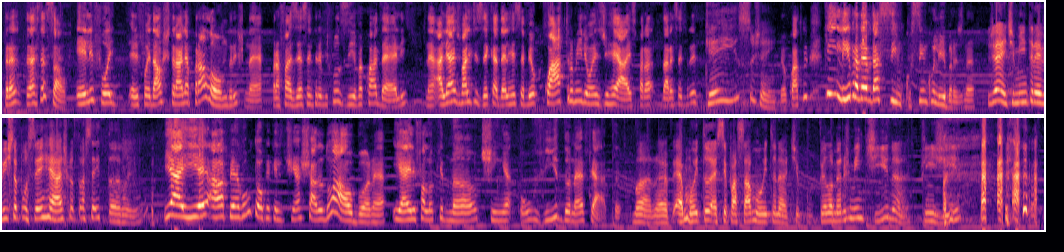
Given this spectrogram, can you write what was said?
Pre- presta atenção. Ele foi, ele foi da Austrália pra Londres, né? Pra fazer essa entrevista exclusiva com a Adele, né? Aliás, vale dizer que a Adele recebeu 4 milhões de reais para dar essa entrevista. Que isso, gente? Deu 4 Que em Libra deve dar 5, 5 Libras, né? Gente, minha entrevista por 100 reais que eu tô aceitando aí. E aí ela perguntou o que, que ele tinha achado do álbum, né? E aí ele falou que não tinha ouvido, né, Fiato? Mano, é, é muito. É se passar muito, né? Tipo, pelo menos mentir, Fingir.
